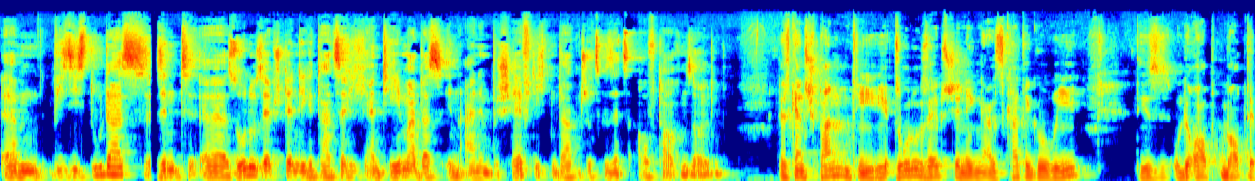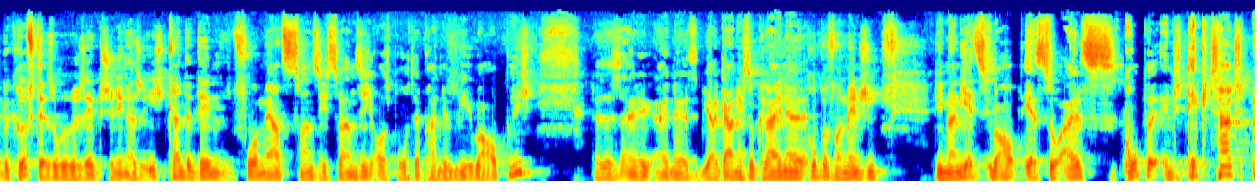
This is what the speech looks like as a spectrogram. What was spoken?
Ähm, wie siehst du das? Sind äh, Solo-Selbstständige tatsächlich ein Thema, das in einem Beschäftigten-Datenschutzgesetz auftauchen sollte? Das ist ganz spannend, die Solo-Selbstständigen als Kategorie. Dieses, und überhaupt der Begriff der Solo-Selbstständigen. Also ich kannte den vor März 2020, Ausbruch der Pandemie, überhaupt nicht. Das ist eine, eine ja gar nicht so kleine Gruppe von Menschen, die man jetzt überhaupt erst so als Gruppe entdeckt hat.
